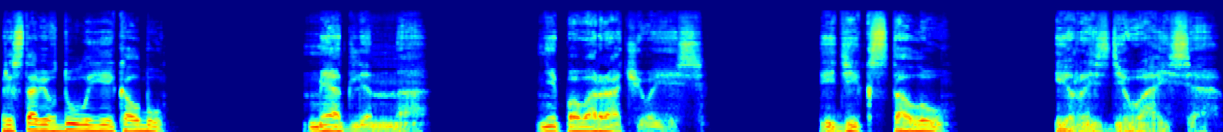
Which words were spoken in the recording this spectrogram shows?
приставив дуло ей к колбу. «Медленно, не поворачиваясь, иди к столу и раздевайся».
